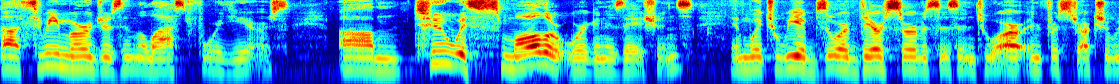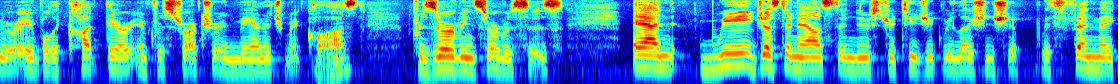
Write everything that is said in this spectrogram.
uh, three mergers in the last four years. Um, two with smaller organizations in which we absorbed their services into our infrastructure. We were able to cut their infrastructure and management cost, preserving services. And we just announced a new strategic relationship with Fenway,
